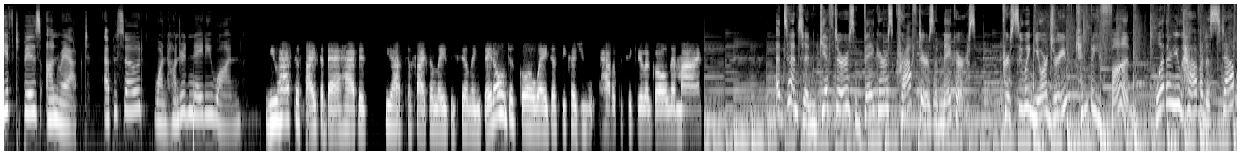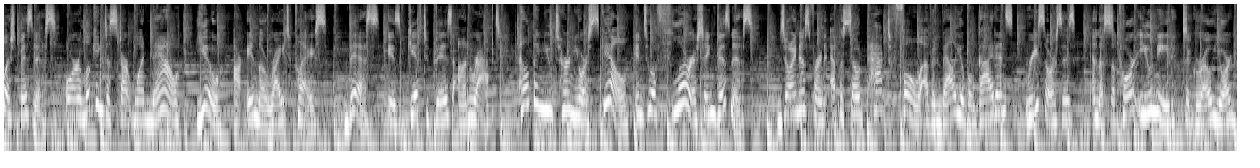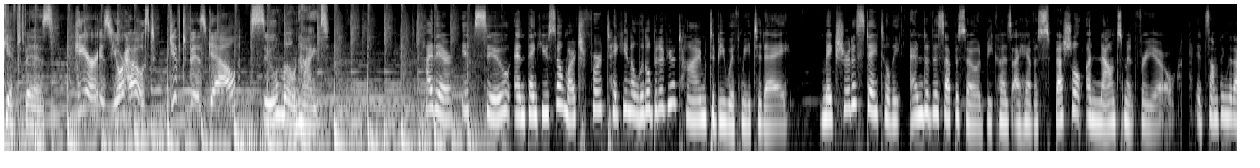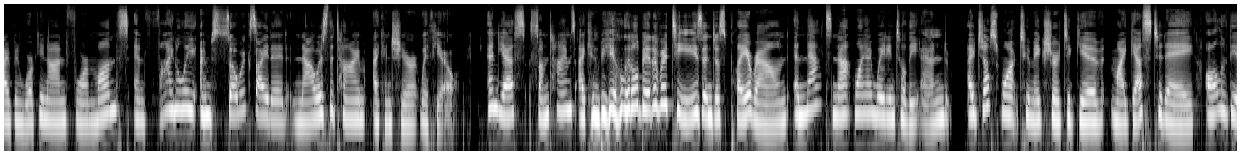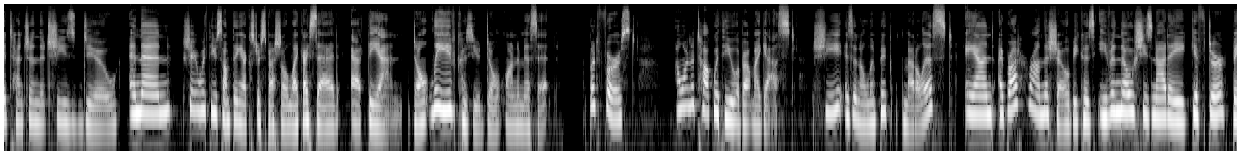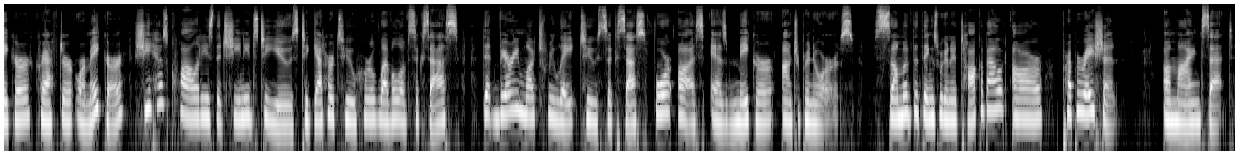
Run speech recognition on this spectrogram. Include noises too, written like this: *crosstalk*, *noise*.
Gift Biz Unwrapped, episode 181. You have to fight the bad habits. You have to fight the lazy feelings. They don't just go away just because you have a particular goal in mind. Attention, gifters, bakers, crafters, and makers. Pursuing your dream can be fun. Whether you have an established business or are looking to start one now, you are in the right place. This is Gift Biz Unwrapped, helping you turn your skill into a flourishing business. Join us for an episode packed full of invaluable guidance, resources, and the support you need to grow your gift biz. Here is your host, Gift Biz gal, Sue Monhait. Hi there, it's Sue, and thank you so much for taking a little bit of your time to be with me today. Make sure to stay till the end of this episode because I have a special announcement for you. It's something that I've been working on for months, and finally, I'm so excited. Now is the time I can share it with you. And yes, sometimes I can be *laughs* a little bit of a tease and just play around, and that's not why I'm waiting till the end. I just want to make sure to give my guest today all of the attention that she's due and then share with you something extra special, like I said, at the end. Don't leave because you don't want to miss it. But first, I want to talk with you about my guest. She is an Olympic medalist, and I brought her on the show because even though she's not a gifter, baker, crafter, or maker, she has qualities that she needs to use to get her to her level of success that very much relate to success for us as maker entrepreneurs. Some of the things we're going to talk about are preparation, a mindset,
